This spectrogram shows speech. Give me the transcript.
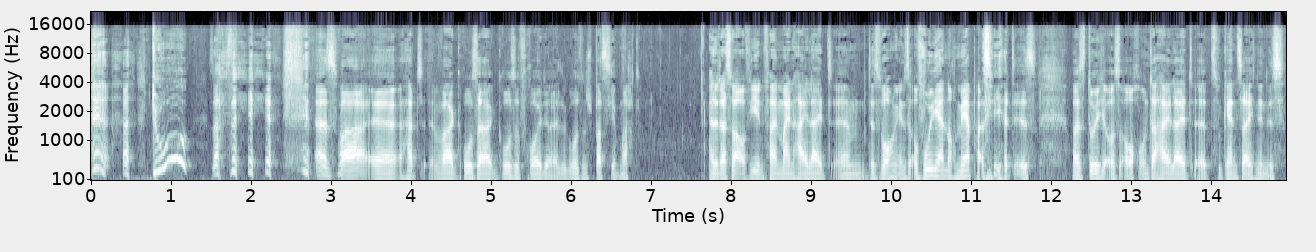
du? Es war, äh, hat, war großer, große Freude, also großen Spaß gemacht. Also das war auf jeden Fall mein Highlight ähm, des Wochenendes, obwohl ja noch mehr passiert ist, was durchaus auch unter Highlight äh, zu kennzeichnen ist.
